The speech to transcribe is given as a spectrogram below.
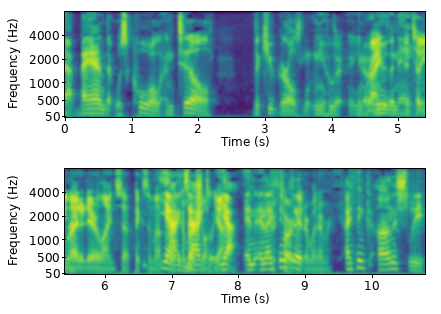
that band that was cool until the cute girls knew who you know Right. knew the name until right? United Airlines uh, picks them up. yeah for a commercial. exactly yeah. and and I or think Target that or whatever. I think honestly,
